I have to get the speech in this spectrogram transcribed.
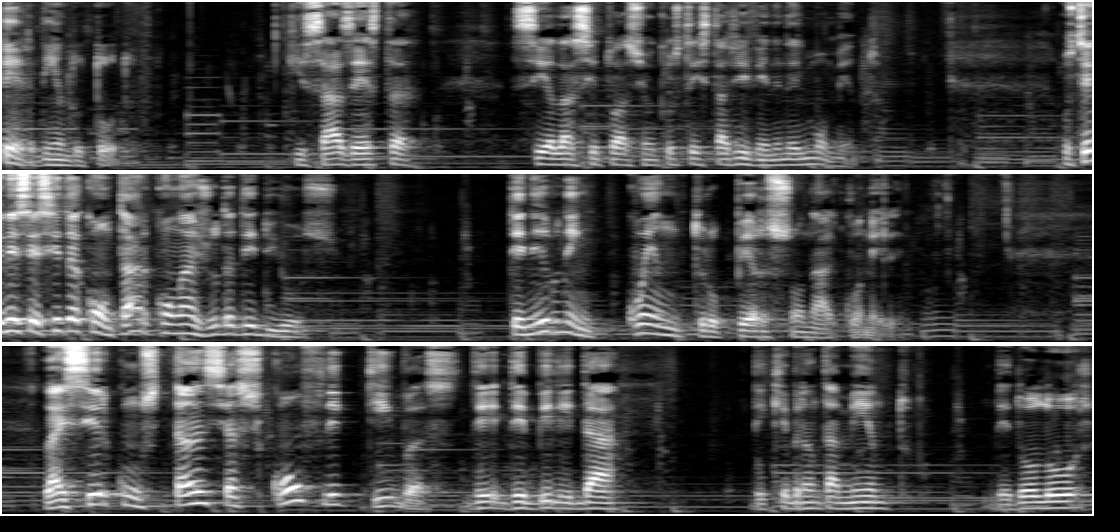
perdendo todo. Quizás esta seja a situação que você está vivendo no momento. Você necessita contar com a ajuda de Deus ter um encontro personal com Ele. As circunstâncias conflictivas de debilidade, de quebrantamento, de dolor,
